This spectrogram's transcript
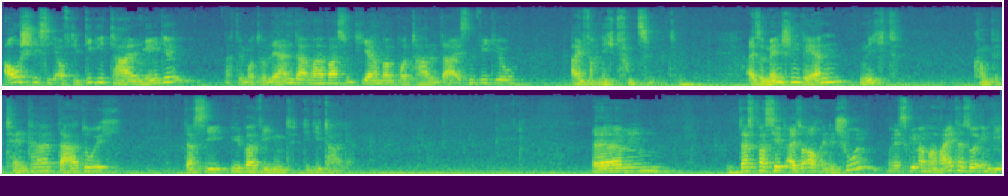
ausschließlich auf die digitalen Medien, nach dem Motto, lernen da mal was und hier haben wir ein Portal und da ist ein Video, einfach nicht funktioniert. Also Menschen werden nicht kompetenter dadurch, dass sie überwiegend digital lernen. Ähm, das passiert also auch in den Schulen. Und jetzt gehen wir mal weiter so in die,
